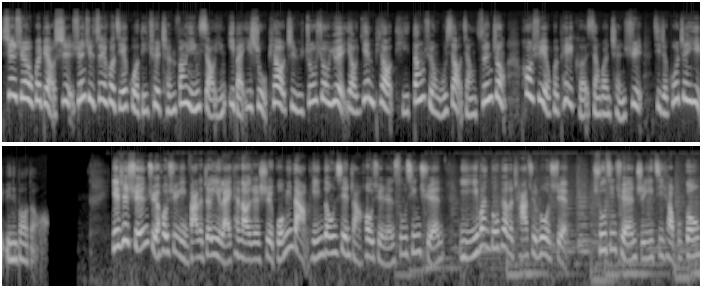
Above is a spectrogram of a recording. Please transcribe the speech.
县选委会表示，选举最后结果的确陈芳莹小赢一百一十五票。至于周秀月要验票提当选无效，将尊重，后续也会配合相关程序。记者郭正义与您报道。也是选举后续引发的争议，来看到这是国民党屏东县长候选人苏清泉以一万多票的差距落选。苏清泉质疑计票不公，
